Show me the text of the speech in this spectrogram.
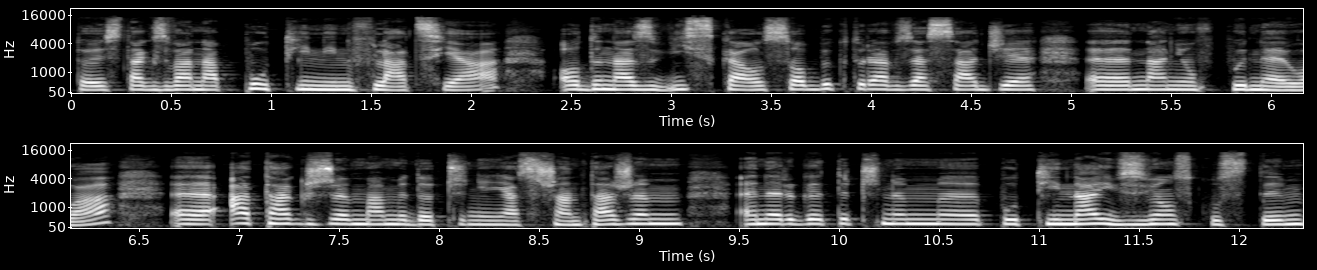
To jest tak zwana Putin-inflacja od nazwiska osoby, która w zasadzie na nią wpłynęła, a także mamy do czynienia z szantażem energetycznym e, Putina i w związku z tym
